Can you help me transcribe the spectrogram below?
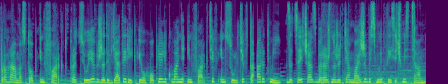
Програма Стоп інфаркт працює вже дев'ятий рік і охоплює лікування інфарктів, інсультів та аритмій. За цей час збережено життя майже 8 тисяч містян.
